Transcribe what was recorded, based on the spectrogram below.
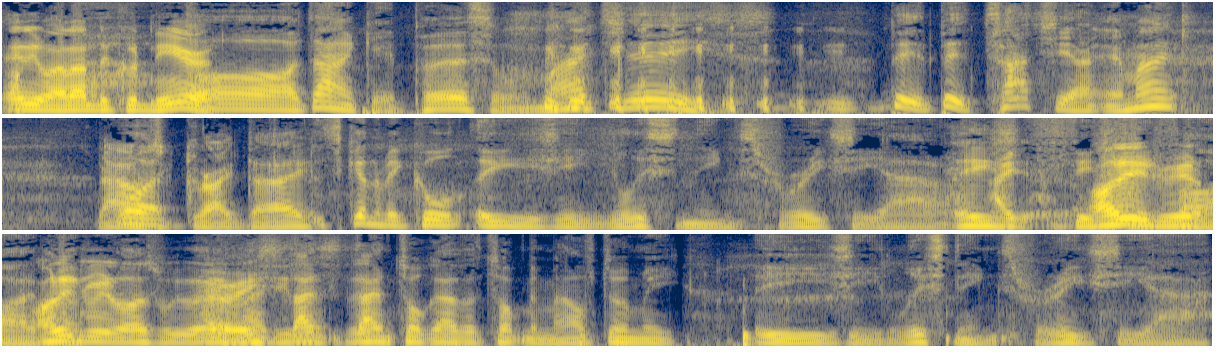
Anyone under couldn't hear it. Oh, don't get personal, mate. Jeez. bit, bit touchy, ain't you, mate? It was a great day. It's going to be called Easy Listening 3CR. Easy. I didn't rea- 855, I didn't realise we were mate, easy don't. Don't talk over the top of my mouth doing me Easy Listening 3CR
